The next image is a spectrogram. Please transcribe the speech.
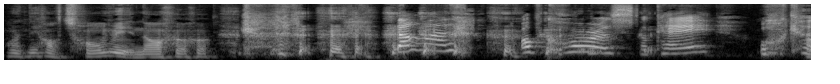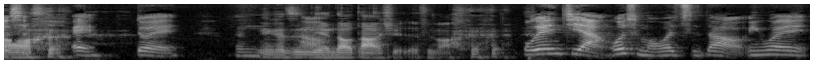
哇，你好聪明哦！当然，Of course，OK，我可是哎，对，你可是念到大学的是吗？我跟你讲，为什么会知道？因为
